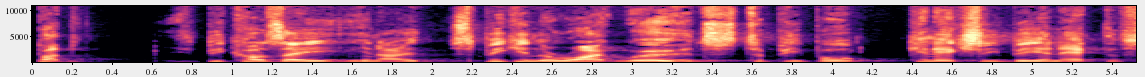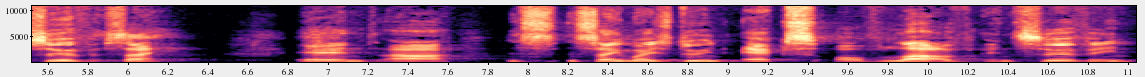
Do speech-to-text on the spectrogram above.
but because they, you know, speaking the right words to people can actually be an act of service, eh? And uh, in the same way as doing acts of love and serving,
